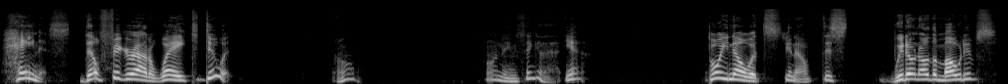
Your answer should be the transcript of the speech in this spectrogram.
heinous, they'll figure out a way to do it. Oh, I didn't even think of that. Yeah. But we know it's, you know, this, we don't know the motives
